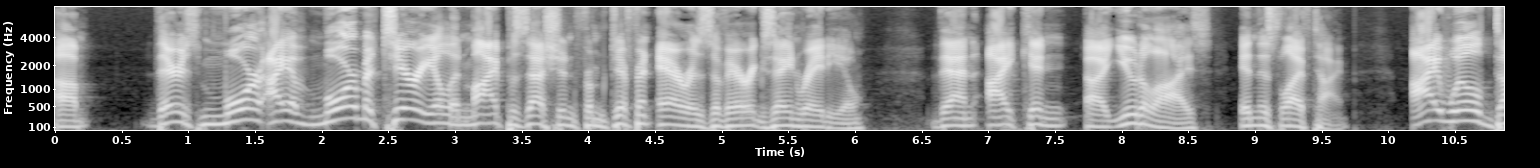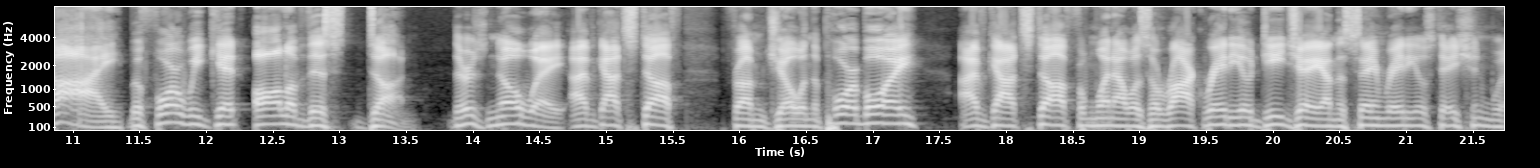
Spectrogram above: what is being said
um, there's more, I have more material in my possession from different eras of Eric Zane radio than I can uh, utilize in this lifetime. I will die before we get all of this done. There's no way. I've got stuff from Joe and the Poor Boy. I've got stuff from when I was a rock radio DJ on the same radio station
